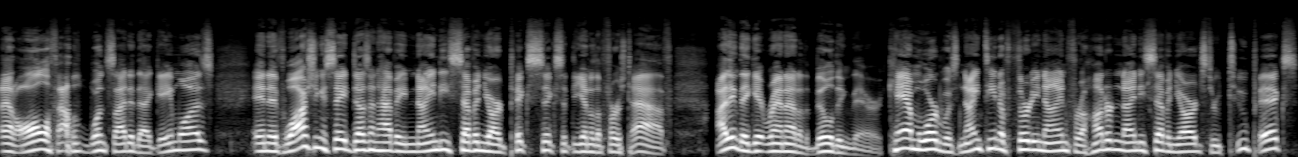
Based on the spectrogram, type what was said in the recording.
at all of how one sided that game was. And if Washington State doesn't have a 97 yard pick six at the end of the first half, I think they get ran out of the building there. Cam Ward was 19 of 39 for 197 yards through two picks.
